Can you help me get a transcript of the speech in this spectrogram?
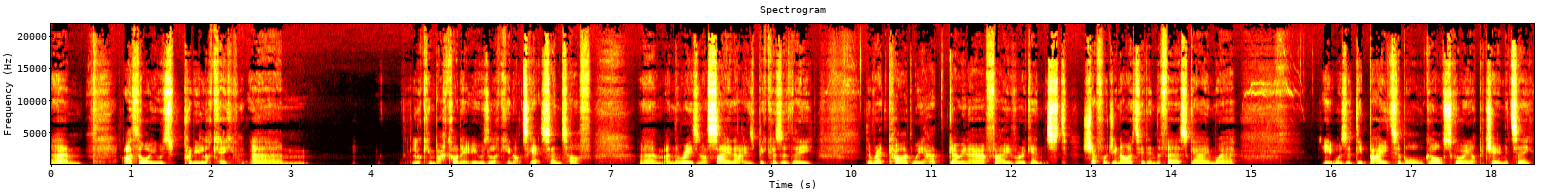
Um, I thought he was pretty lucky. Um, looking back on it, he was lucky not to get sent off. Um, and the reason I say that is because of the the red card we had go in our favour against Sheffield United in the first game, where it was a debatable goal scoring opportunity.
